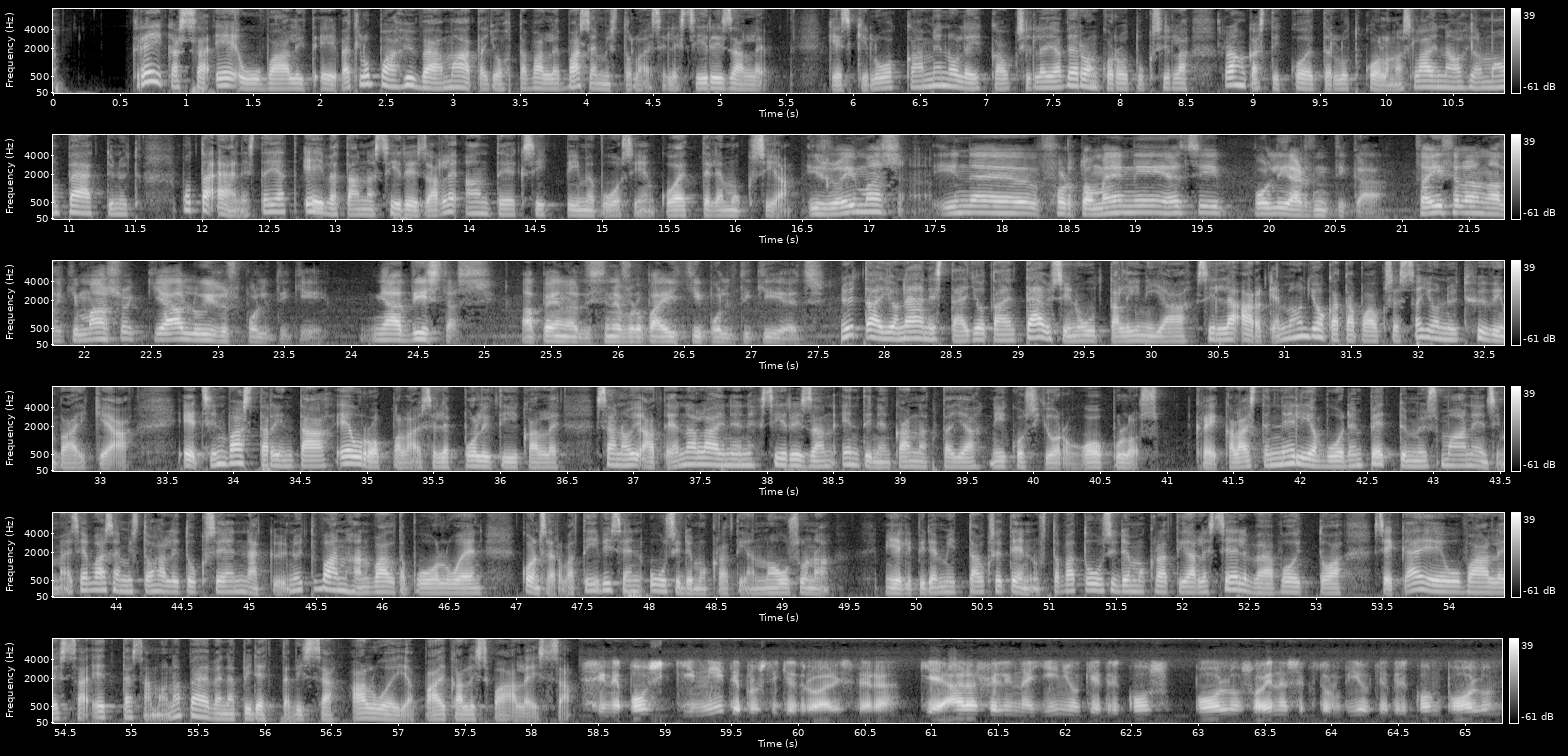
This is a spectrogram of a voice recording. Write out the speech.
Kreikassa EU-vaalit eivät lupaa hyvää maata johtavalle vasemmistolaiselle Sirisalle. Keskiluokkaa menoleikkauksilla ja veronkorotuksilla rankasti koetellut kolmas lainaohjelma on päättynyt, mutta äänestäjät eivät anna Sirisalle anteeksi viime vuosien koettelemuksia. Η ζωή μας είναι φορτωμένη έτσι πολύ αρνητικά θα ήθελα να δοκιμάσω και άλλου είδους πολιτική. Μια αντίσταση απέναντι στην ευρωπαϊκή πολιτική έτσι. Nyt aion äänestää jotain täysin uutta linjaa, sillä arkemme on joka tapauksessa jo nyt hyvin vaikeaa. Etsin vastarintaa eurooppalaiselle politiikalle, sanoi atenalainen Sirisan entinen kannattaja Nikos Jorgopoulos. Kreikkalaisten neljän vuoden pettymys maan ensimmäiseen vasemmistohallitukseen näkyy nyt vanhan valtapuolueen konservatiivisen uusidemokratian nousuna – Mielipidemittaukset ennustavat uusidemokratialle selvää voittoa sekä EU-vaaleissa että samana päivänä pidettävissä alue- ja paikallisvaaleissa. Συνεπώς κινείται προς την κεντροαριστερά και άρα θέλει να γίνει ο κεντρικός πόλος, ο ένας εκ των δύο κεντρικών πόλων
